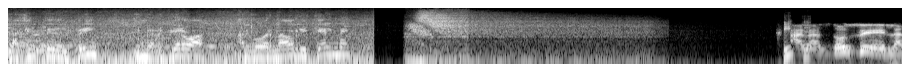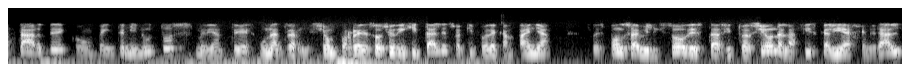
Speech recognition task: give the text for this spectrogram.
la gente del PRI, y me refiero al gobernador Riquelme, a las 2 de la tarde con 20 minutos mediante una transmisión por redes sociodigitales. Su equipo de campaña responsabilizó de esta situación a la Fiscalía General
